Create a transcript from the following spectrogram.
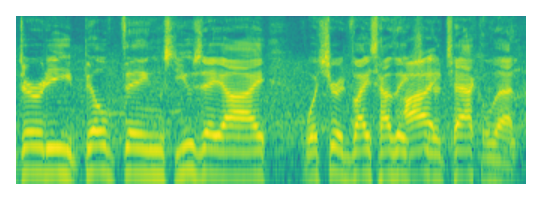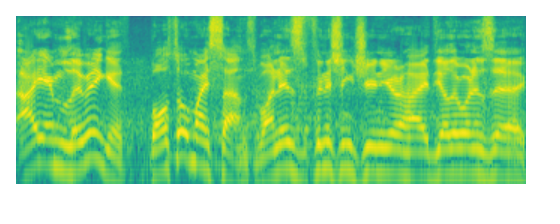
dirty, build things, use AI? What's your advice how they I- should tackle that? I am living it. Both of my sons, one is finishing junior high, the other one is a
